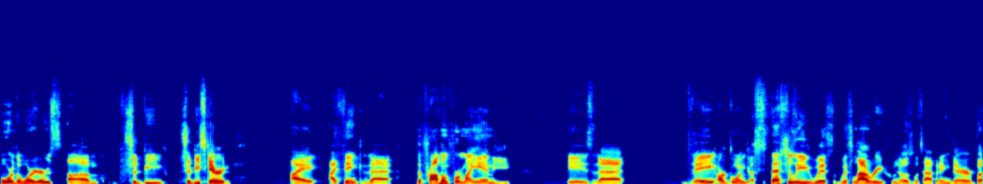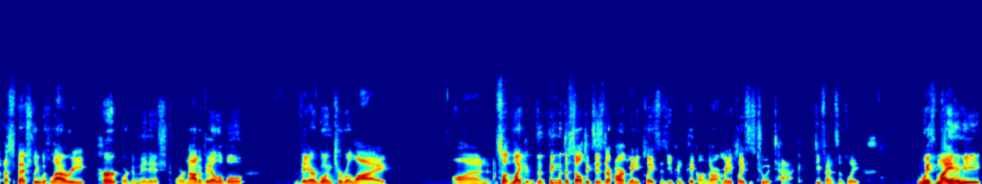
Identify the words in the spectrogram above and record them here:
for the Warriors um, should be should be scary. I I think that the problem for Miami is that they are going to especially with with Lowry who knows what's happening there but especially with Lowry hurt or diminished or not available they are going to rely on so like the thing with the Celtics is there aren't many places you can pick on. There aren't many places to attack defensively. With Miami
